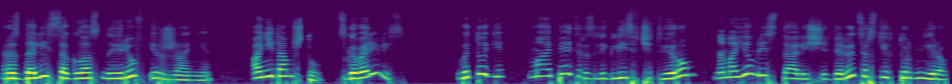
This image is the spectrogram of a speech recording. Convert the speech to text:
раздались согласные рев и ржание. Они там что, сговорились? В итоге мы опять разлеглись вчетвером на моем ристалище для рыцарских турниров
